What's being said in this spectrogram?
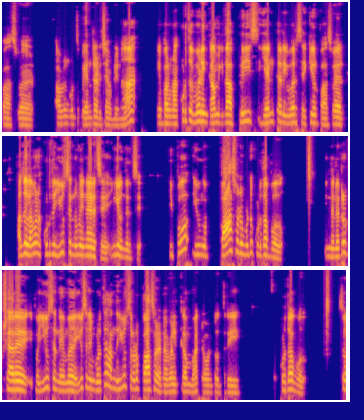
password அப்படின்னு கொடுத்து இப்போ என்டர் அடிச்சேன் அப்படின்னா இங்க பாருங்க நான் கொடுத்த வேர்டிங் காமிக்குதா? Please enter your secure password அதுவும் இல்லாம நான் கொடுத்த யூசர் நேம் என்ன ஆயிடுச்சு? இங்க வந்துருச்சு. இப்போ இவங்க பாஸ்வேர்டு மட்டும் கொடுத்தா போதும். இந்த நெட்ஒர்க் ஷேரு இப்போ யூசர் நேம் யூசர் நேம் கொடுத்து அந்த யூசரோட பாஸ்வேர்டு என்ன? Welcome at one two three கொடுத்தா போதும். ஸோ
